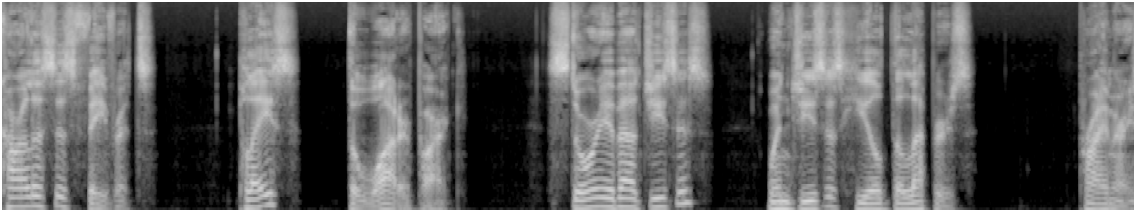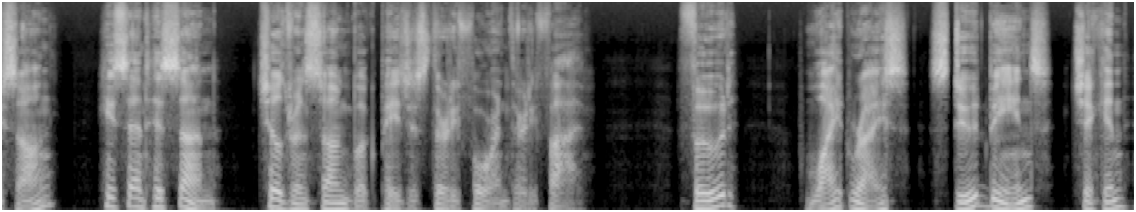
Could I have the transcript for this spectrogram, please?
Carlos's favorites. Place, the water park. Story about Jesus, when Jesus healed the lepers. Primary song, he sent his son, Children's Songbook, pages 34 and 35. Food, white rice, stewed beans, chicken,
